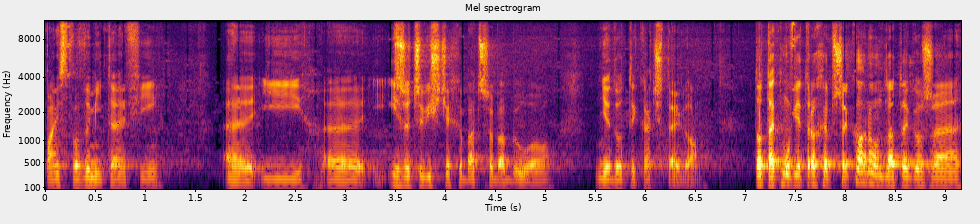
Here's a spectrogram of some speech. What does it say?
państwowymi TFI i, i rzeczywiście chyba trzeba było nie dotykać tego. To tak mówię trochę przekorą, dlatego że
